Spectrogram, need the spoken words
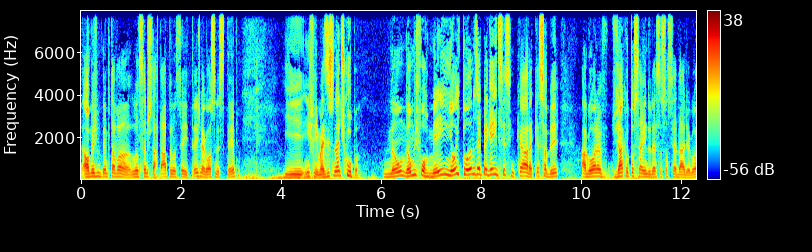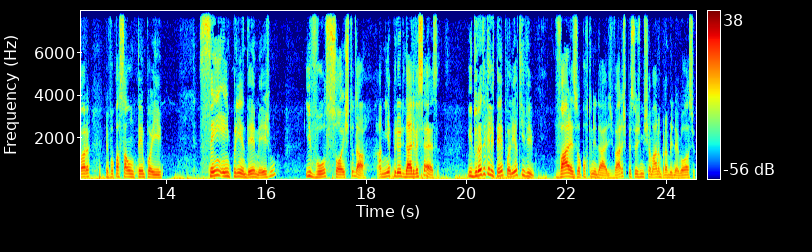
ao mesmo tempo estava lançando startup, lancei três negócios nesse tempo. E, enfim, mas isso não é desculpa. Não, não me formei em oito anos, aí peguei e disse assim, cara, quer saber? Agora, já que eu estou saindo dessa sociedade agora, eu vou passar um tempo aí sem empreender mesmo e vou só estudar. A minha prioridade vai ser essa. E durante aquele tempo ali eu tive várias oportunidades, várias pessoas me chamaram para abrir negócio,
